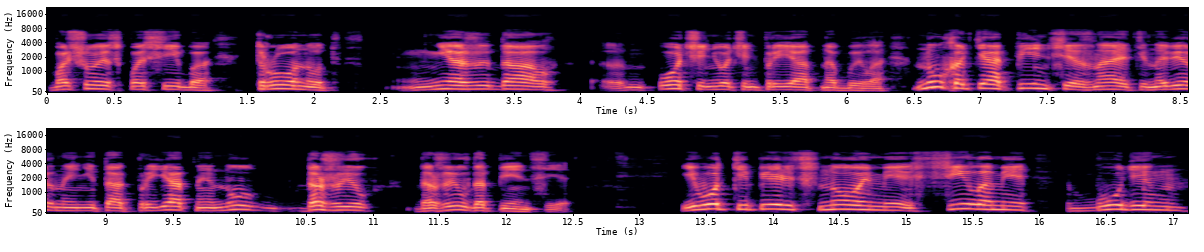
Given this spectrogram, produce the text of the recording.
большое спасибо, тронут, не ожидал, э, очень-очень приятно было. Ну, хотя пенсия, знаете, наверное, не так приятная, ну, дожил, дожил до пенсии. И вот теперь с новыми силами будем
